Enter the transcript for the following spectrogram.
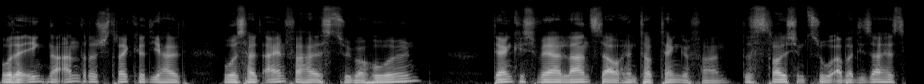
oder irgendeine andere Strecke, die halt, wo es halt einfacher ist zu überholen, denke ich, wäre Lance da auch in Top 10 gefahren. Das traue ich ihm zu. Aber die Sache ist,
